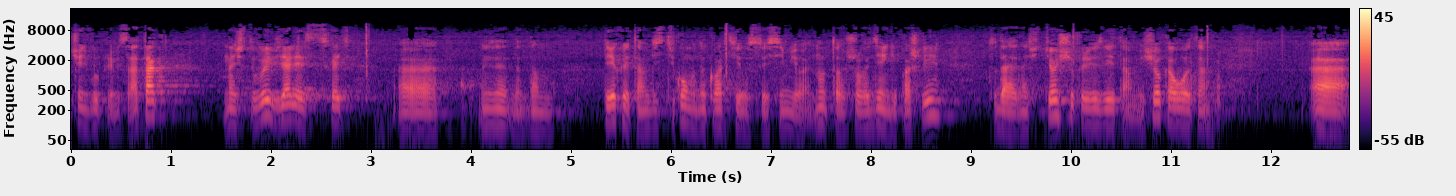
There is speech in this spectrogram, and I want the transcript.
что-нибудь выпрямится. А так, значит, вы взяли, так сказать, э, ну, не знаю, там, переехали там в десятикомнатную квартиру со своей семьей. Ну, то, что деньги пошли, туда, значит, тещу привезли, там, еще кого-то. Э,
